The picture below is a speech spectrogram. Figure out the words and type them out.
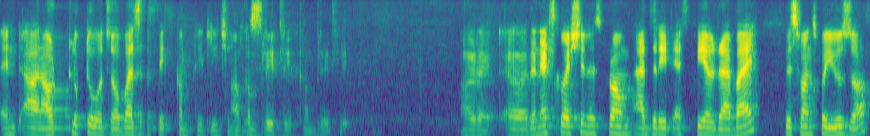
and our outlook towards Auba as a pick completely changes. Oh, completely, completely. All right. Uh, the next question is from at the rate FPL Rabbi. This one's for Zoff.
